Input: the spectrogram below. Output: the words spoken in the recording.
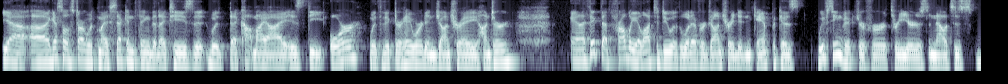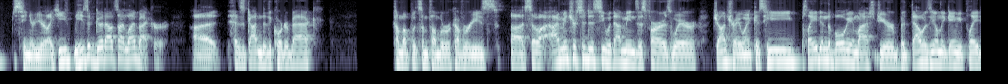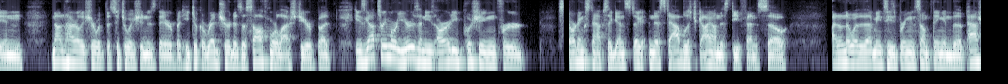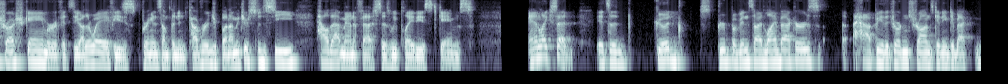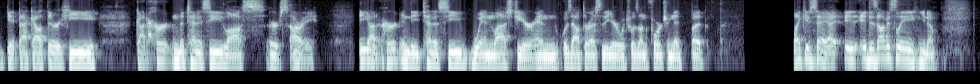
Yeah, uh, I guess I'll start with my second thing that I teased that would, that caught my eye is the or with Victor Heyward and Jontrey Hunter. And I think that's probably a lot to do with whatever Jontrey did in camp because we've seen Victor for three years, and now it's his senior year. Like he he's a good outside linebacker. Uh, has gotten to the quarterback, come up with some fumble recoveries. Uh, so I'm interested to see what that means as far as where Jontrey went because he played in the bowl game last year, but that was the only game he played in. Not entirely sure what the situation is there, but he took a red shirt as a sophomore last year. But he's got three more years, and he's already pushing for starting snaps against an established guy on this defense. So I don't know whether that means he's bringing something in the pass rush game or if it's the other way, if he's bringing something in coverage, but I'm interested to see how that manifests as we play these games. And like I said, it's a good group of inside linebackers. Happy that Jordan Strachan's getting to back get back out there. He got hurt in the Tennessee loss, or sorry, he got hurt in the Tennessee win last year and was out the rest of the year, which was unfortunate. But like you say, it, it is obviously you know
